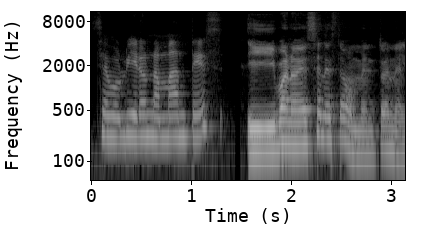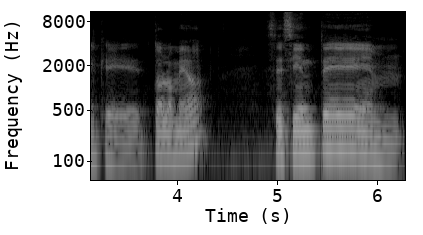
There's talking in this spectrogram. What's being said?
Se volvieron amantes. Y bueno, es en este momento en el que Ptolomeo se siente mm,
